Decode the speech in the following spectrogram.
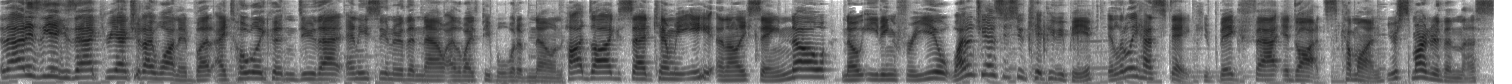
that is the exact reaction I wanted, but I totally couldn't do that any sooner than now. Otherwise, people would have known. Hot Dog said, can we eat? And Ollie's saying, no, no eating for you. Why don't you guys just do kit PvP? It literally has steak. You big fat dots. Come on. You're smarter than this.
